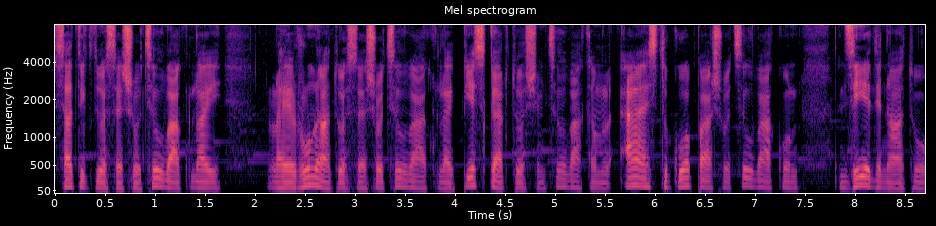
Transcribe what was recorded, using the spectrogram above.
satiktos ar šo cilvēku, lai uh, lai runātos ar šo cilvēku, lai pieskartos šim cilvēkam, lai ēstu kopā šo cilvēku un dziedinātu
